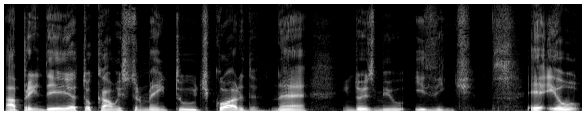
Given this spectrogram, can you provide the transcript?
a aprender a tocar um instrumento de corda, né? Em 2020. É, eu,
